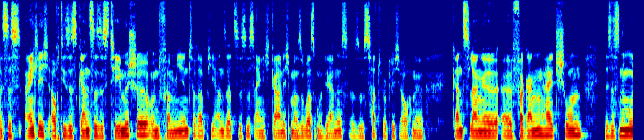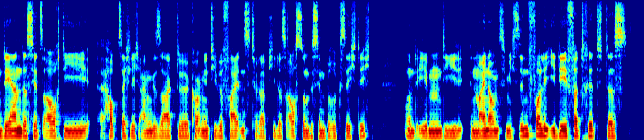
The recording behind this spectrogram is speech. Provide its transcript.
es ist eigentlich auch dieses ganze systemische und Familientherapieansatz, das ist eigentlich gar nicht mal sowas Modernes. Also es hat wirklich auch eine ganz lange äh, Vergangenheit schon. Es ist nur modern, dass jetzt auch die hauptsächlich angesagte kognitive Verhaltenstherapie das auch so ein bisschen berücksichtigt und eben die in meinen Augen ziemlich sinnvolle Idee vertritt, dass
